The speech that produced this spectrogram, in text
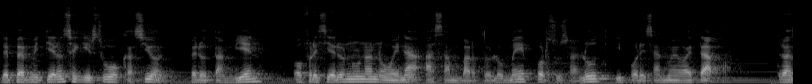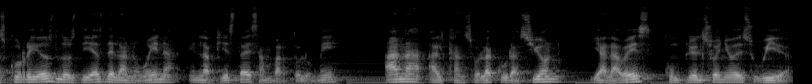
le permitieron seguir su vocación, pero también ofrecieron una novena a San Bartolomé por su salud y por esa nueva etapa. Transcurridos los días de la novena en la fiesta de San Bartolomé, Ana alcanzó la curación y a la vez cumplió el sueño de su vida,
